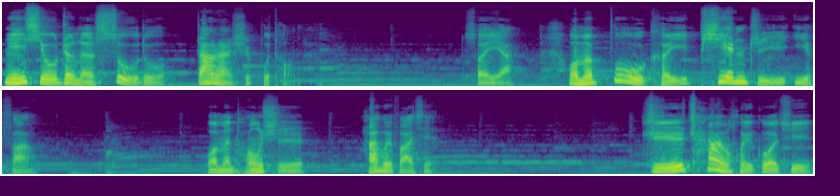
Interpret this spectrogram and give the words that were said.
您修正的速度当然是不同的，所以啊。我们不可以偏执于一方。我们同时还会发现，只忏悔过去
